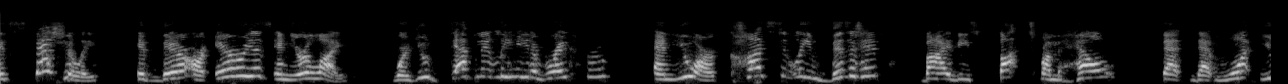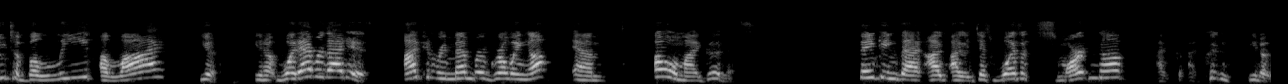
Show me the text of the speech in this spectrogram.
especially if there are areas in your life where you definitely need a breakthrough and you are constantly visited by these thoughts from hell that, that want you to believe a lie, you, you know, whatever that is, I can remember growing up and oh my goodness, thinking that I, I just wasn't smart enough. I, I couldn't, you know,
